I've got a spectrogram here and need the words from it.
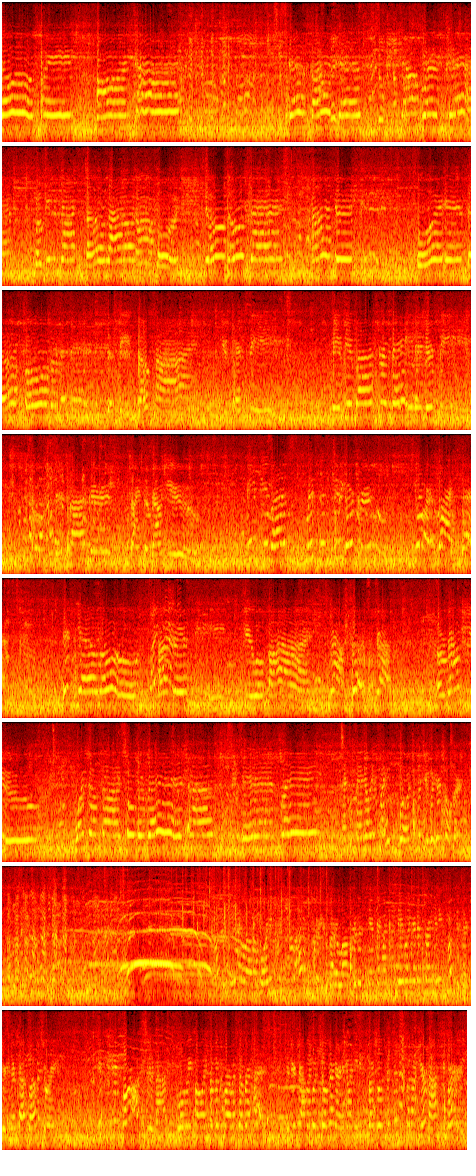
signs around you. If you must listen to your crew, your life vest. It's yellow under seat. You will find strap the strap around you. One jump size for the red tab to inflate and to manually inflate, blow into the tube at your shoulder. Boarding lavatories that are allowed for the tampering when disabling or destroying any smoke detector in aircraft lavatory. If needed, more oxygen masks will be falling from the compartments overhead. If you're traveling with children or anyone needing special assistance, put on your mask first.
